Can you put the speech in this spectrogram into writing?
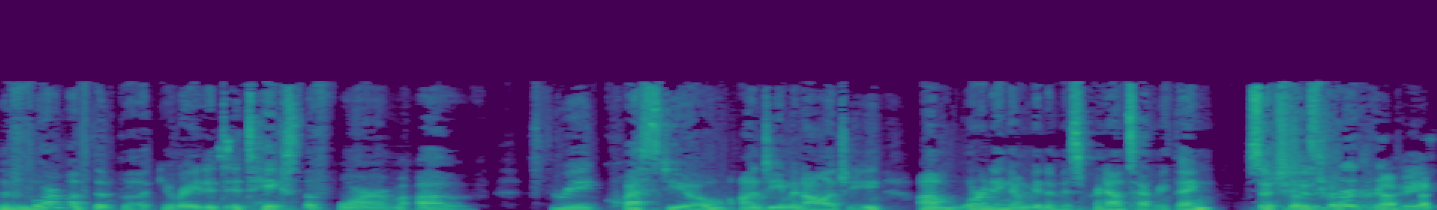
The mm-hmm. form of the book, you're right, it, it takes the form of three questio on demonology. Um, warning, I'm going to mispronounce everything. So just work with.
